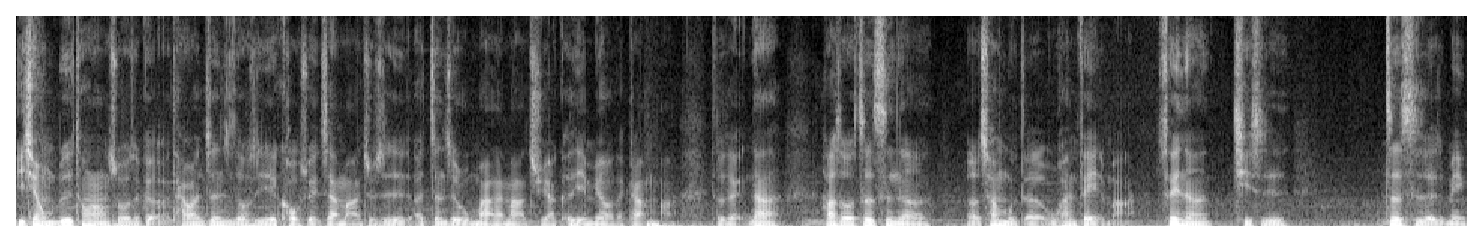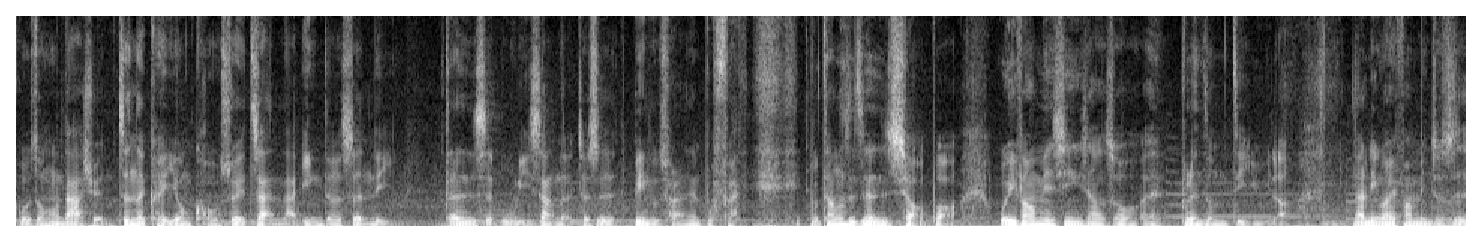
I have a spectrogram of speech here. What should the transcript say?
以前我们不是通常说这个台湾政治都是一些口水战嘛，就是呃，政治如骂来骂去啊，可是也没有在干嘛，对不对？那他说这次呢，呃，川普的武汉肺炎嘛，所以呢，其实这次的美国总统大选真的可以用口水战来赢得胜利。但是是物理上的，就是病毒传染的部分。我当时真的是笑爆。我一方面心里想说，哎、不能这么地狱了。那另外一方面就是，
